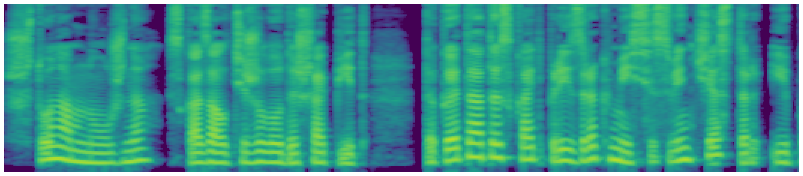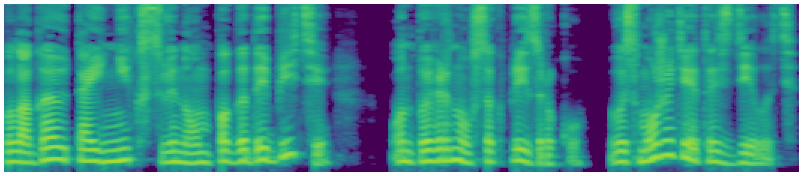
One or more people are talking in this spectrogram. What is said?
«Что нам нужно?» — сказал тяжело дыша Пит. «Так это отыскать призрак миссис Винчестер и, полагаю, тайник с вином по Гадебите. Он повернулся к призраку. «Вы сможете это сделать?»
